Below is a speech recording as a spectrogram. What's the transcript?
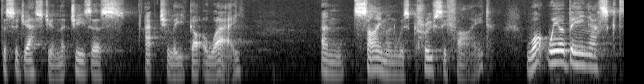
the suggestion that Jesus actually got away and Simon was crucified, what we are being asked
